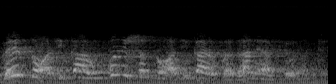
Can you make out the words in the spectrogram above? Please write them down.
વેદ નો અધિકાર ઉપનિષદ નો અધિકાર પ્રધાને આપ્યો નથી.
